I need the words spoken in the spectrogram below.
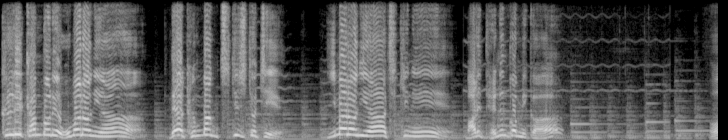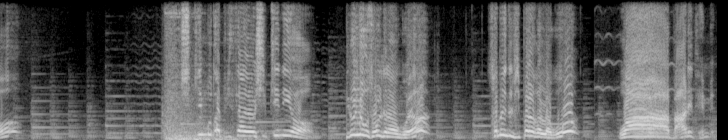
클릭 한 번에 5만 원이야. 내가 금방 치킨 시켰지. 2만 원이야 치킨이 말이 되는 겁니까? 어? 치킨보다 비싸요 십진이 형. 이러려고 서울대 나온 거야? 서민들 집 빨아가려고? 와 말이 되면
